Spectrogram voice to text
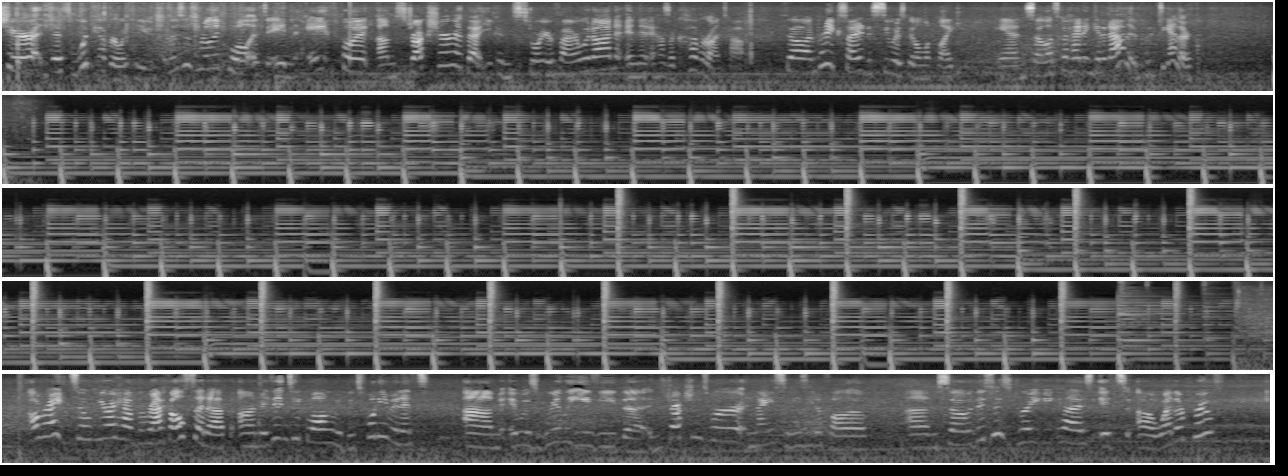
share this wood cover with you. So this is really cool. It's an eight foot um, structure that you can store your firewood on and then it has a cover on top. So I'm pretty excited to see what it's gonna look like. And so let's go ahead and get it out and put it together. Alright, so here I have the rack all set up. Um, it didn't take long, maybe 20 minutes. Um, it was really easy. The instructions were nice and easy to follow. Um, so this is great because it's uh, weatherproof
